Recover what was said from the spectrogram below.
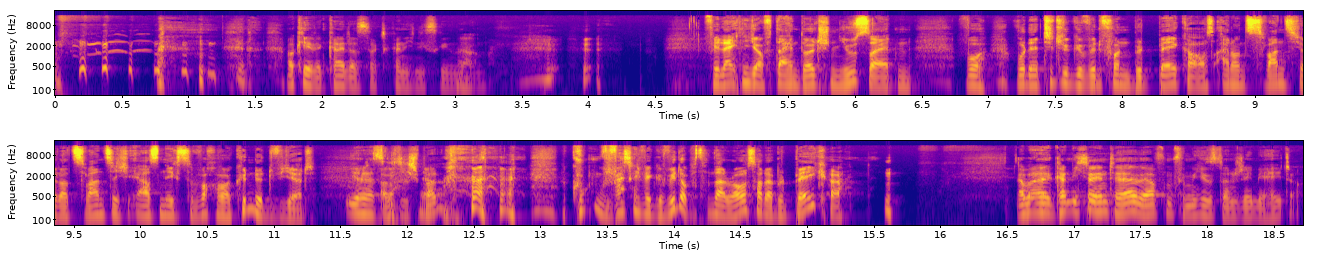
Okay, wenn keiner das sagt, kann ich nichts gegen Ja. sagen. Vielleicht nicht auf deinen deutschen Newsseiten, wo, wo der Titelgewinn von Britt Baker aus 21 oder 20 erst nächste Woche verkündet wird. Ja, das ist Aber- richtig spannend. Gucken, ich weiß nicht, wer gewinnt, ob Thunder Rosa oder Britt Baker. Aber äh, kann ich da hinterher werfen? Für mich ist es dann Jamie Hater.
